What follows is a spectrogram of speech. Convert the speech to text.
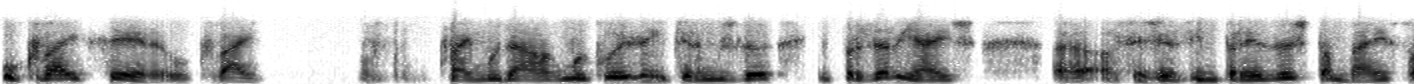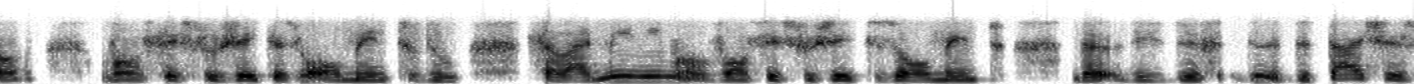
O que vai ser, o que vai vai mudar alguma coisa em termos de empresariais. Uh, ou seja, as empresas também são, vão ser sujeitas ao aumento do salário mínimo, ou vão ser sujeitas ao aumento de, de, de, de taxas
